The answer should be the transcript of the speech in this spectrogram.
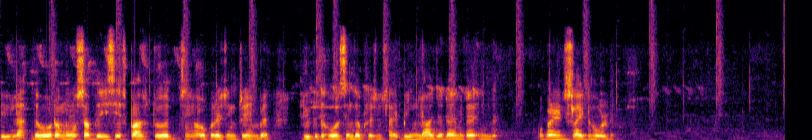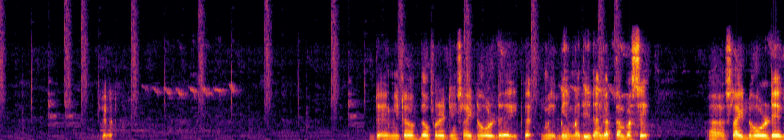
Pirilla, the water moves up the easiest path towards the operating chamber due to the holes in the operating slide being larger diameter in the operating slide holder. diameter of the operating slide holder එක මැදී දැන් ගත්තන් පස්සේ ස්ලයිඩ් හෝල්ඩ එක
